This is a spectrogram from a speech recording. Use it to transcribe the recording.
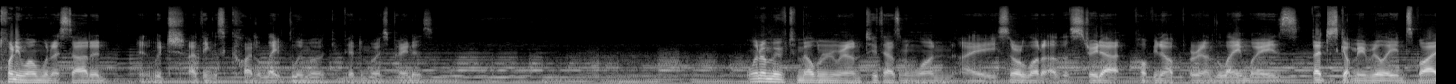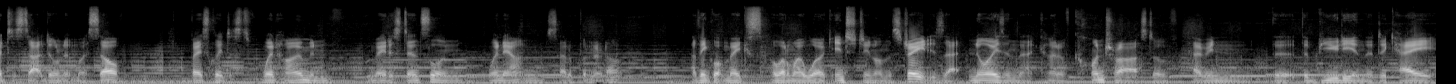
21 when I started, which I think is quite a late bloomer compared to most painters. When I moved to Melbourne around 2001, I saw a lot of other street art popping up around the laneways. That just got me really inspired to start doing it myself. Basically just went home and made a stencil and went out and started putting it up. I think what makes a lot of my work interesting on the street is that noise and that kind of contrast of having the, the beauty and the decay.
